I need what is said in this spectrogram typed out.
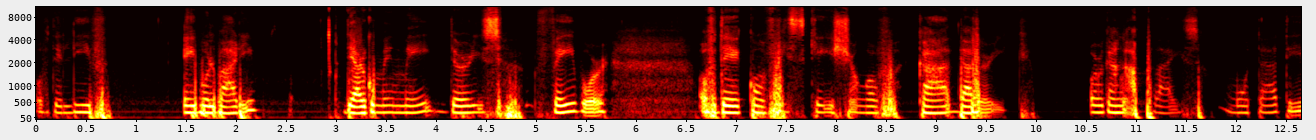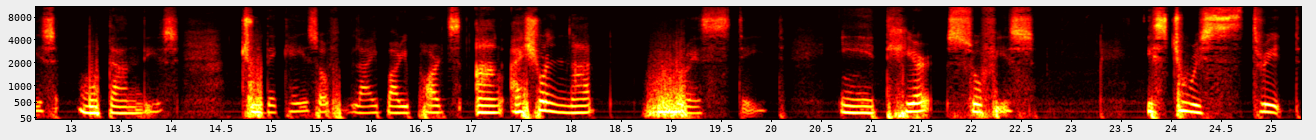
of the live able body. The argument made there is favor of the confiscation of cadaveric organ applies mutatis mutandis to the case of live body parts and I shall not restate in here Sufis is to restrict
